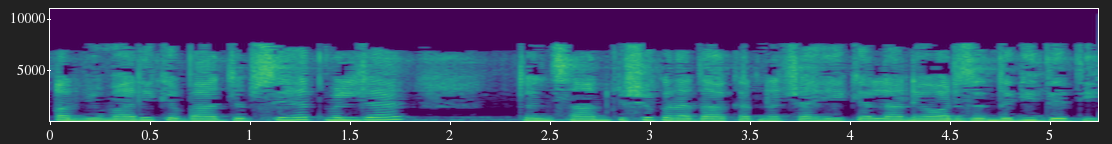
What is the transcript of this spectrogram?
اور بیماری کے بعد جب صحت مل جائے، تو انسان کو شکر ادا کرنا چاہیے کہ اللہ نے اور زندگی دے دی۔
